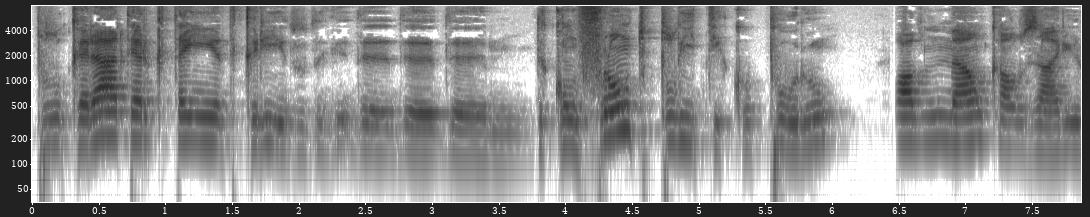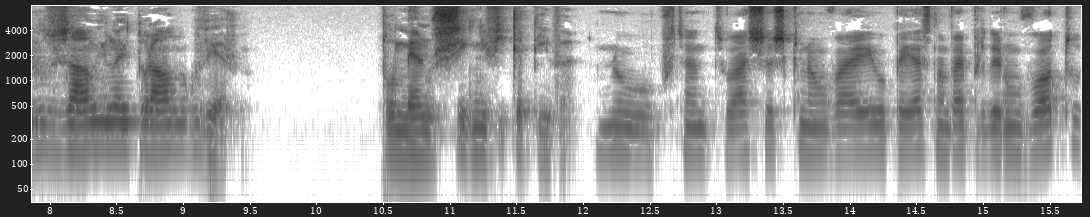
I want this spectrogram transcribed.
pelo caráter que têm adquirido de, de, de, de, confronto político puro, pode não causar erosão eleitoral no governo pelo menos significativa. No, portanto, achas que não vai, o PS não vai perder um voto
